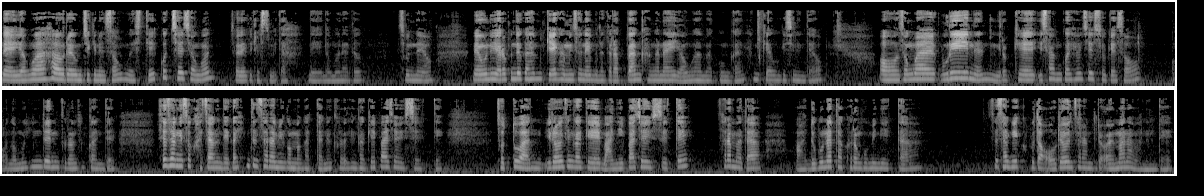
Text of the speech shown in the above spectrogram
네, 영화 하울의 움직이는 성 웨스트의 꽃의 정원 전해드렸습니다. 네, 너무나도 좋네요. 네, 오늘 여러분들과 함께 강민선의 문화들 앞방 강하나의 영화음악 공간 함께하고 계시는데요. 어, 정말 우리는 이렇게 이상과 현실 속에서 어, 너무 힘든 그런 순간들, 세상에서 가장 내가 힘든 사람인 것만 같다는 그런 생각에 빠져 있을 때, 저 또한 이런 생각에 많이 빠져 있을 때 사람마다 아, 누구나 다 그런 고민이 있다. 세상에 그보다 어려운 사람들이 얼마나 많은데,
